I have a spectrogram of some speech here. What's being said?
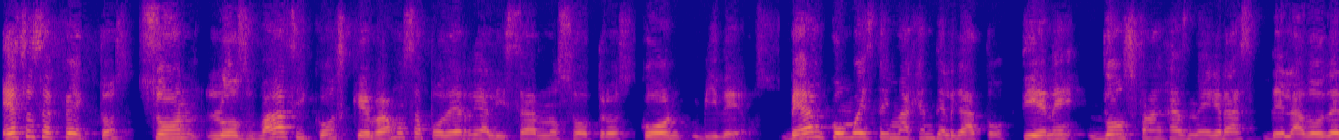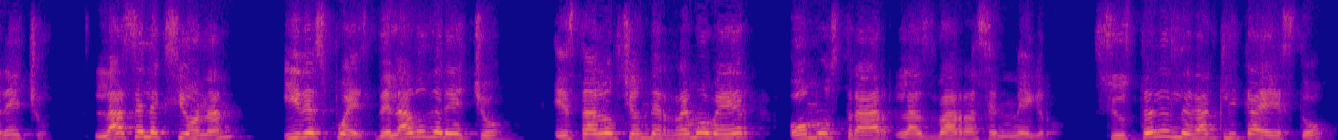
esos efectos son los básicos que vamos a poder realizar nosotros con videos. Vean cómo esta imagen del gato tiene dos franjas negras del lado derecho. La seleccionan y después, del lado derecho, está la opción de remover o mostrar las barras en negro. Si ustedes le dan clic a esto,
